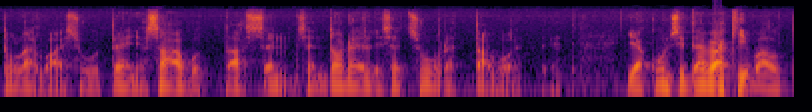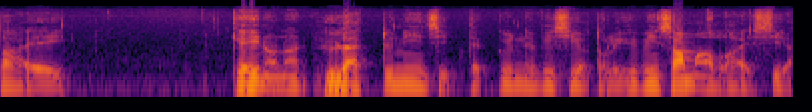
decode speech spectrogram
tulevaisuuteen ja saavuttaa sen, sen todelliset suuret tavoitteet. Ja kun sitä väkivaltaa ei keinona hylätty, niin sitten kyllä ne visiot oli hyvin samanlaisia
